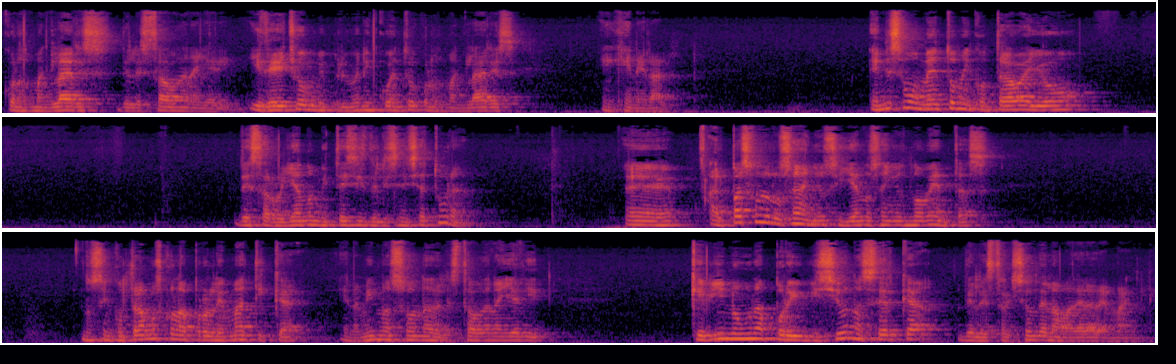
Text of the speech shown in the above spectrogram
con los manglares del estado de Nayarit y de hecho mi primer encuentro con los manglares en general. En ese momento me encontraba yo desarrollando mi tesis de licenciatura. Eh, al paso de los años, y ya en los años 90, nos encontramos con la problemática en la misma zona del estado de Nayarit, que vino una prohibición acerca de la extracción de la madera de mangle,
